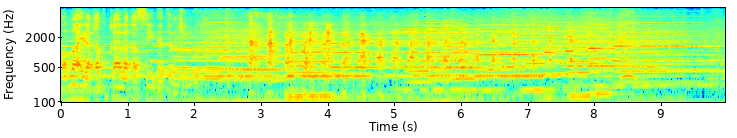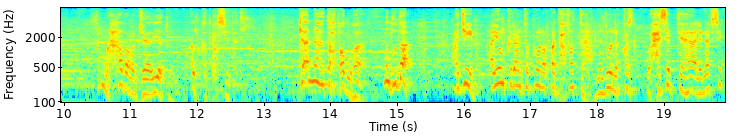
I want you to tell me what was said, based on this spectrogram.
والله لقد قال قصيدة جميلة. حضرت جارية ألقت قصيدتي. كأنها تحفظها منذ دهر عجيب. أيمكن أن تكون قد حفظتها من دون قصد وحسبتها لنفسك؟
